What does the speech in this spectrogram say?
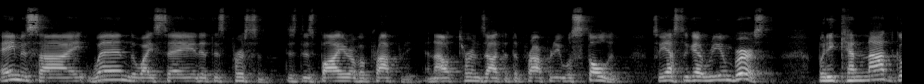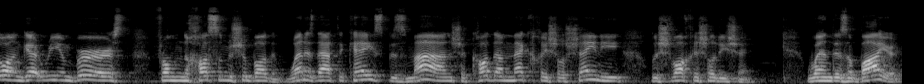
Amisai, when do I say that this person, this, this buyer of a property, and now it turns out that the property was stolen, so he has to get reimbursed. But he cannot go and get reimbursed from Nechasim Mishabadim. When is that the case? Bizman shekodam mekchish When there's a buyer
